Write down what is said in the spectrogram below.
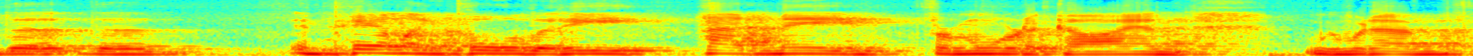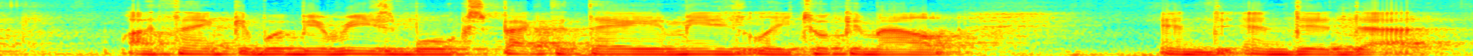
the, the impaling pole that he had made for Mordecai, and we would have, I think it would be reasonable to expect that they immediately took him out and, and did that.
